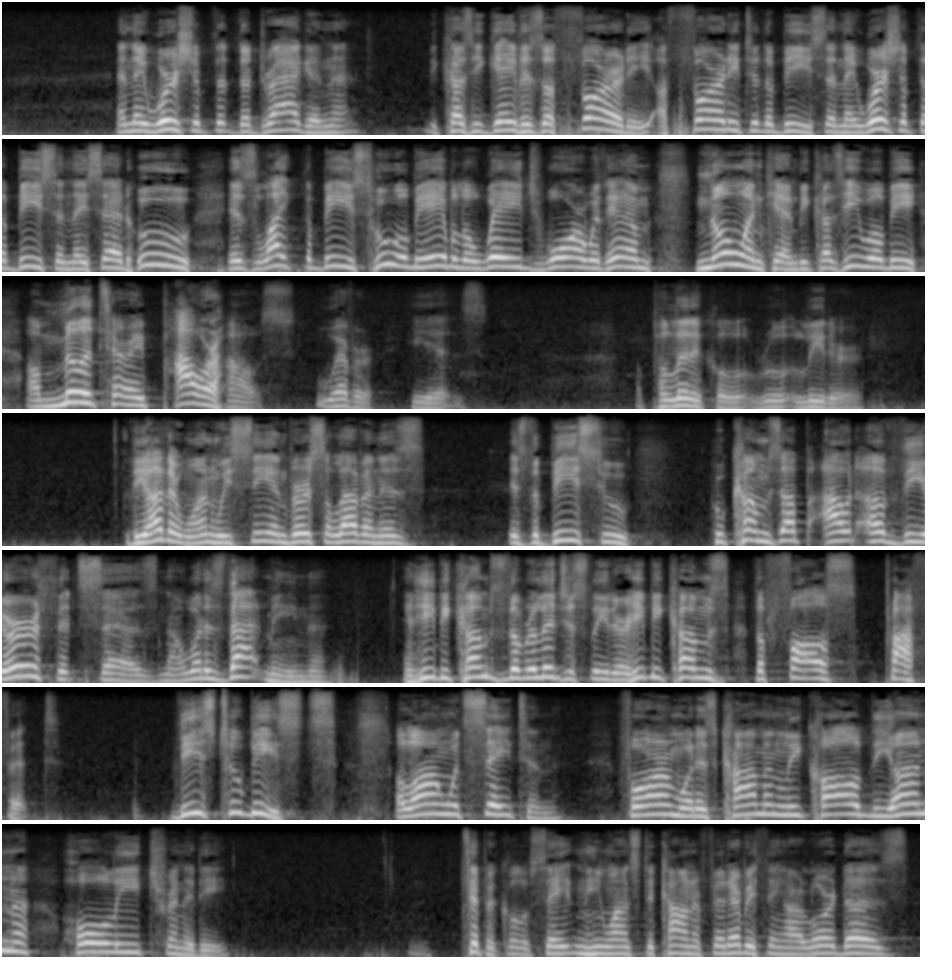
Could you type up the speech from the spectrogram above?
And they worshiped the, the dragon because he gave his authority, authority to the beast. And they worshiped the beast and they said, Who is like the beast? Who will be able to wage war with him? No one can because he will be a military powerhouse, whoever he is, a political leader. The other one we see in verse 11 is, is the beast who, who comes up out of the earth, it says. Now, what does that mean? And he becomes the religious leader, he becomes the false prophet. These two beasts, along with Satan, form what is commonly called the unholy trinity. Typical of Satan, he wants to counterfeit everything our Lord does.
